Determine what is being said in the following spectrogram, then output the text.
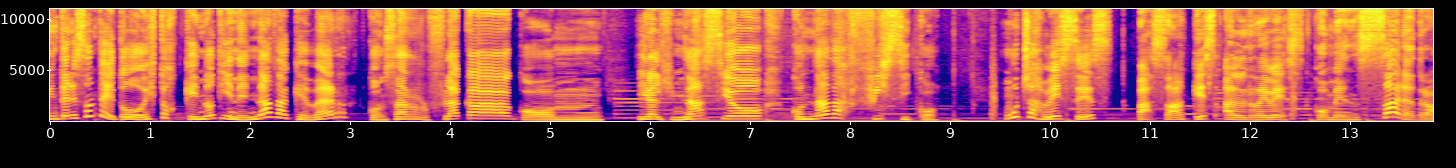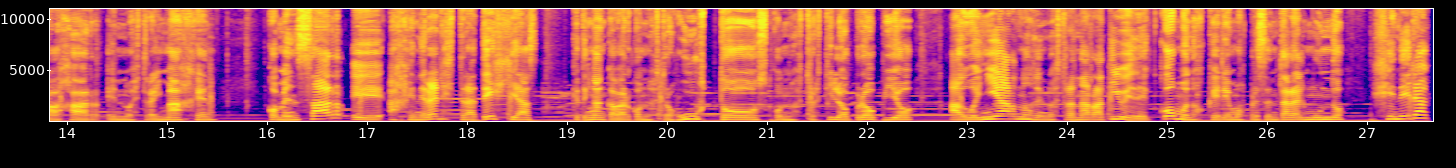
Lo interesante de todo esto es que no tiene nada que ver con ser flaca, con ir al gimnasio, con nada físico. Muchas veces pasa que es al revés, comenzar a trabajar en nuestra imagen, comenzar eh, a generar estrategias que tengan que ver con nuestros gustos, con nuestro estilo propio, adueñarnos de nuestra narrativa y de cómo nos queremos presentar al mundo, genera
